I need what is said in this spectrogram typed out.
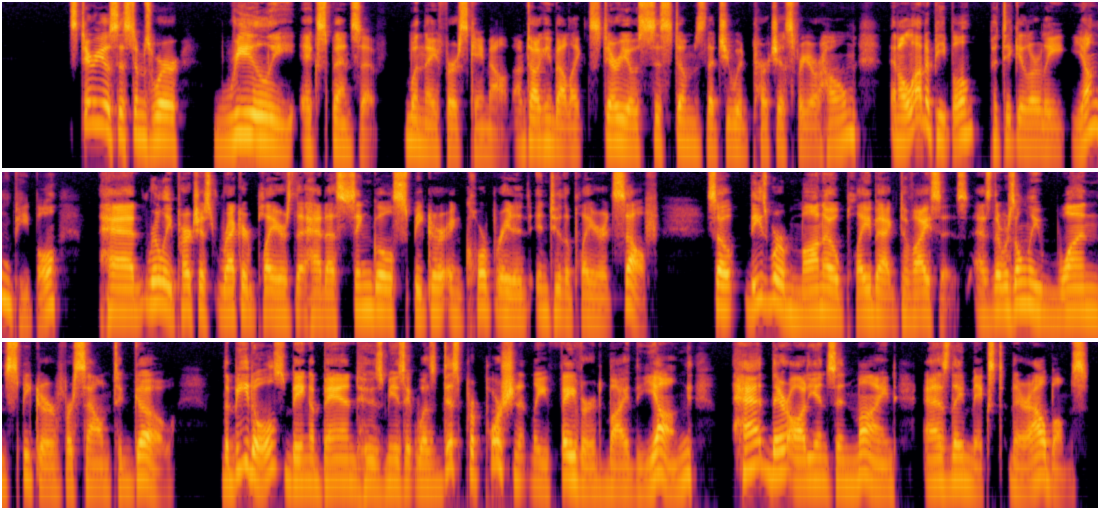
Stereo systems were really expensive when they first came out. I'm talking about like stereo systems that you would purchase for your home. And a lot of people, particularly young people, had really purchased record players that had a single speaker incorporated into the player itself. So these were mono playback devices, as there was only one speaker for sound to go. The Beatles, being a band whose music was disproportionately favored by the young, had their audience in mind as they mixed their albums.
